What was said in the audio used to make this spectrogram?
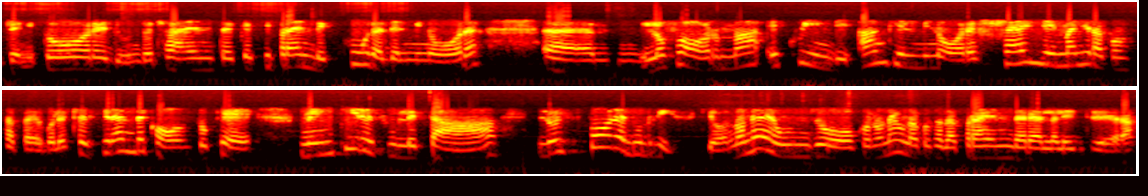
genitore, di un docente che si prende cura del minore eh, lo forma e quindi anche il minore sceglie in maniera consapevole, cioè si rende conto che mentire sull'età lo espone ad un rischio, non è un gioco, non è una cosa da prendere alla leggera.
